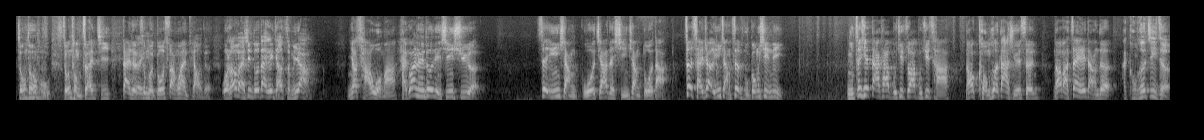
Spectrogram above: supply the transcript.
总统府 总统专机带了这么多上万条的，我老百姓多带个一条怎么样？你要查我吗？海关人员都有点心虚了，这影响国家的形象多大？这才叫影响政府公信力。你这些大咖不去抓不去查，然后恐吓大学生，然后把在野党的还恐吓记者，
